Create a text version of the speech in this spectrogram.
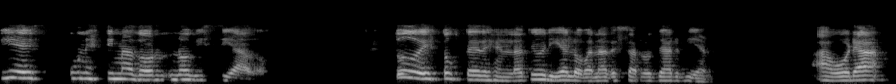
y es un estimador no viciado. Todo esto ustedes en la teoría lo van a desarrollar bien. Ahora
